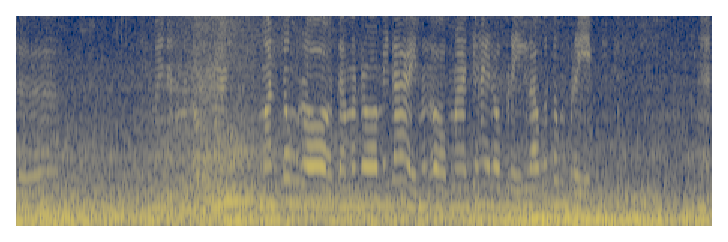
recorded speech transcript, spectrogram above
หรือไหมนะมันออกมา มันต้องรอแต่มันรอไม่ได้ มันออกมาจะให้เราเบรกเราก็ต้องเบรก เนี่ย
